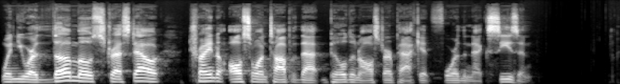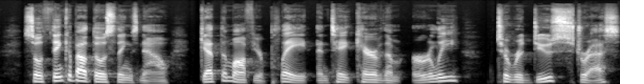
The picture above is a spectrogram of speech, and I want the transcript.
when you are the most stressed out trying to also, on top of that, build an all star packet for the next season. So think about those things now, get them off your plate, and take care of them early to reduce stress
